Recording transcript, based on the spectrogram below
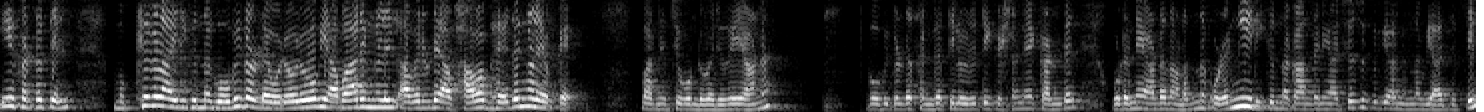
ഈ ഘട്ടത്തിൽ മുഖ്യകളായിരിക്കുന്ന ഗോപികളുടെ ഓരോരോ വ്യാപാരങ്ങളിൽ അവരുടെ അഭാവഭേദങ്ങളെയൊക്കെ വർണിച്ചു കൊണ്ടുവരികയാണ്. ഗോപികളുടെ സംഘത്തിൽ ഒരുത്തി കൃഷ്ണനെ കണ്ട് ഉടനെ അവിടെ നടന്ന് കുഴങ്ങിയിരിക്കുന്ന കാന്തനെ ആശ്വസിപ്പിക്കാൻ എന്ന വ്യാജത്തിൽ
